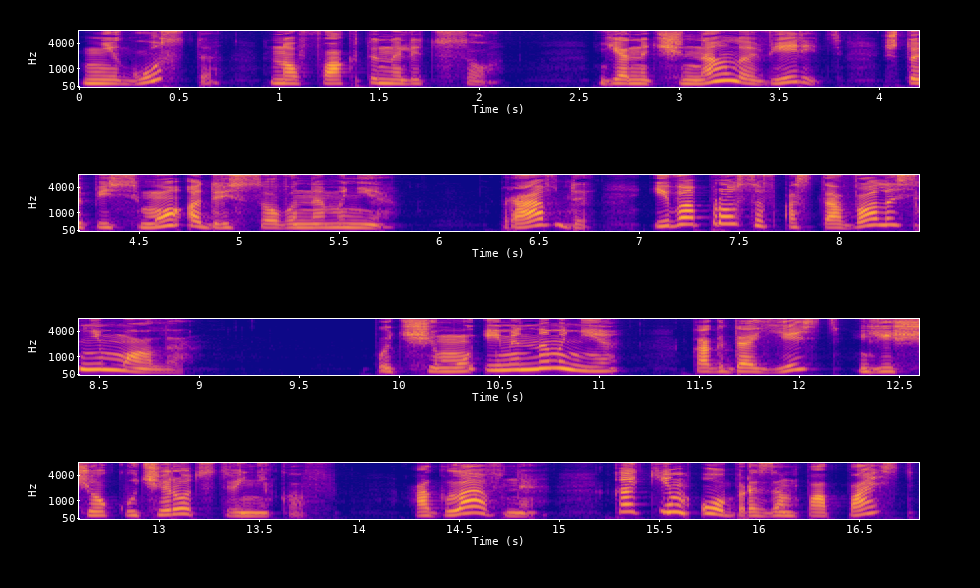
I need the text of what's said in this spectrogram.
Не густо, но факты налицо. Я начинала верить, что письмо адресовано мне. Правда, и вопросов оставалось немало. Почему именно мне, когда есть еще куча родственников? А главное, каким образом попасть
